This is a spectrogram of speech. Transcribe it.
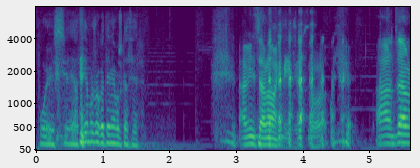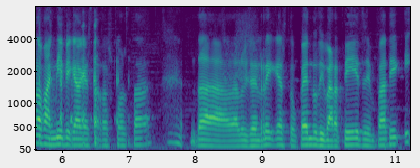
pues eh, hacíamos lo que teníamos que hacer. A mi em sembla magnífic. Em magnífica aquesta resposta de, Luis Enrique, estupendo, divertit, simpàtic. I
